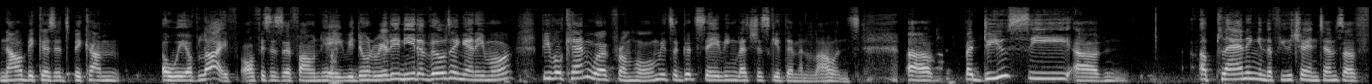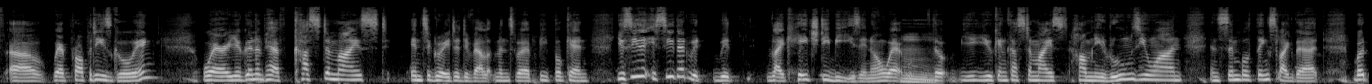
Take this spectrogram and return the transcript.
now because it's become a way of life. Offices have found, hey, we don't really need a building anymore. People can work from home. It's a good saving. Let's just give them an allowance. Uh, but do you see um, a planning in the future in terms of uh, where property is going, where you're going to have customized integrated developments where people can you see you see that with with like HDBs you know where mm. the, you, you can customize how many rooms you want and simple things like that but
